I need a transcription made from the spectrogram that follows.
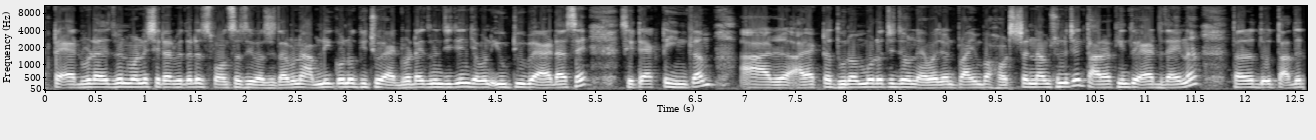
একটা অ্যাডভার্টাইজমেন্ট মানে সেটার ভেতরে স্পন্সরশিপ আছে। তার মানে আপনি কোনো কিছু অ্যাডভার্টাইজমেন্ট দিয়েছেন, যেমন ইউটিউবে অ্যাড আসে সেটা একটা ইনকাম আর আর একটা দু নম্বর হচ্ছে যেমন অ্যামাজন প্রাইম বা হটস্টার নাম শুনেছেন, তারা কিন্তু অ্যাড দেয় না। তারা তাদের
